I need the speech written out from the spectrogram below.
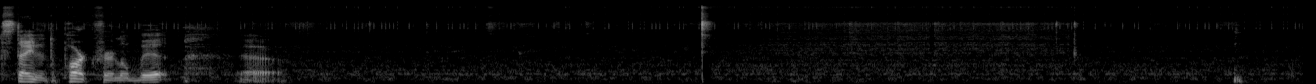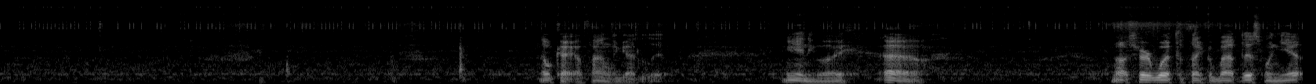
stayed at the park for a little bit. Uh, Okay, I finally got it lit. Anyway, uh, not sure what to think about this one yet.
